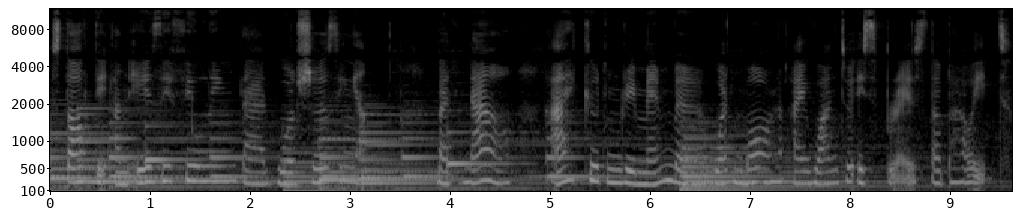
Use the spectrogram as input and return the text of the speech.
stop the uneasy feeling that was surging up. But now I couldn't remember what more I want to express about it.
